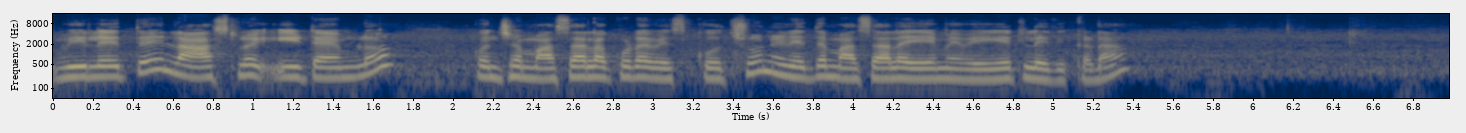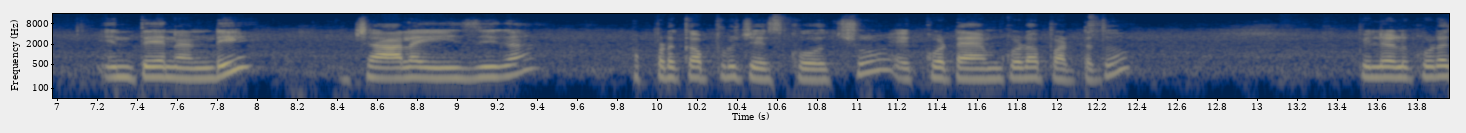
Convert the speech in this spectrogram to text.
వీలైతే లాస్ట్లో ఈ టైంలో కొంచెం మసాలా కూడా వేసుకోవచ్చు. నేనైతే మసాలా ఏమీ వేయట్లేదు ఇక్కడ. ఇంతేనండి. చాలా ఈజీగా అప్పటికప్పుడు చేసుకోవచ్చు. ఎక్కువ టైం కూడా పట్టదు. పిల్లలు కూడా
